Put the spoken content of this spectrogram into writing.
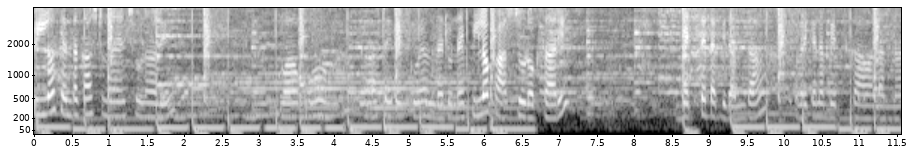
పిల్లోస్ ఎంత కాస్ట్ ఉన్నాయో చూడాలి. ఎక్కువే పిల్లో కాస్ట్ చూడు ఒకసారి. బెడ్ సెటప్ ఇదంతా. ఎవరికైనా బెడ్స్ కావాలన్నా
